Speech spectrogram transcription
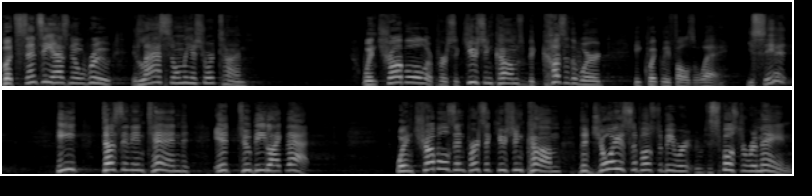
But since he has no root, it lasts only a short time. When trouble or persecution comes because of the word, he quickly falls away. You see it? He doesn't intend it to be like that. When troubles and persecution come, the joy is supposed to be re- supposed to remain.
